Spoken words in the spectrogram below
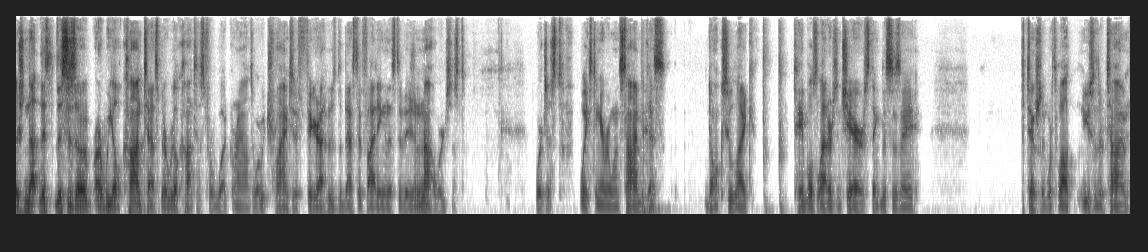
there's not this this is a, a real contest but a real contest for what grounds? Were we trying to figure out who's the best at fighting in this division? No we're just we're just wasting everyone's time because donks who like tables ladders and chairs think this is a potentially worthwhile use of their time.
